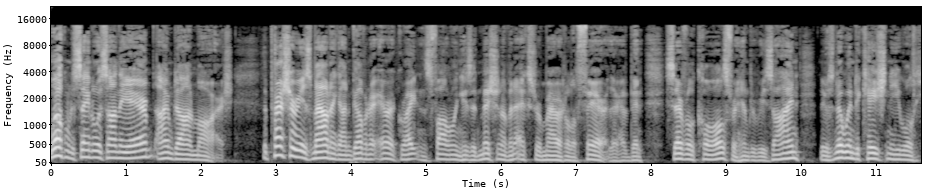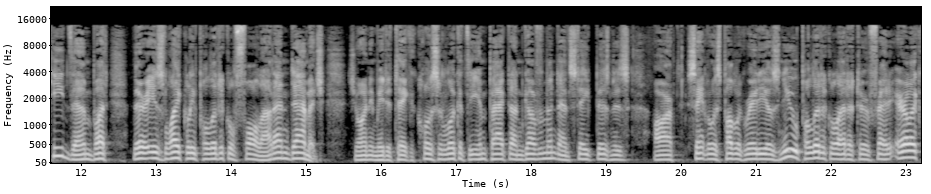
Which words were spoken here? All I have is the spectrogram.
Welcome to St. Louis on the Air. I'm Don Marsh. The pressure is mounting on Governor Eric Greitens following his admission of an extramarital affair. There have been several calls for him to resign. There's no indication he will heed them, but there is likely political fallout and damage. Joining me to take a closer look at the impact on government and state business are St. Louis Public Radio's new political editor, Fred Ehrlich,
